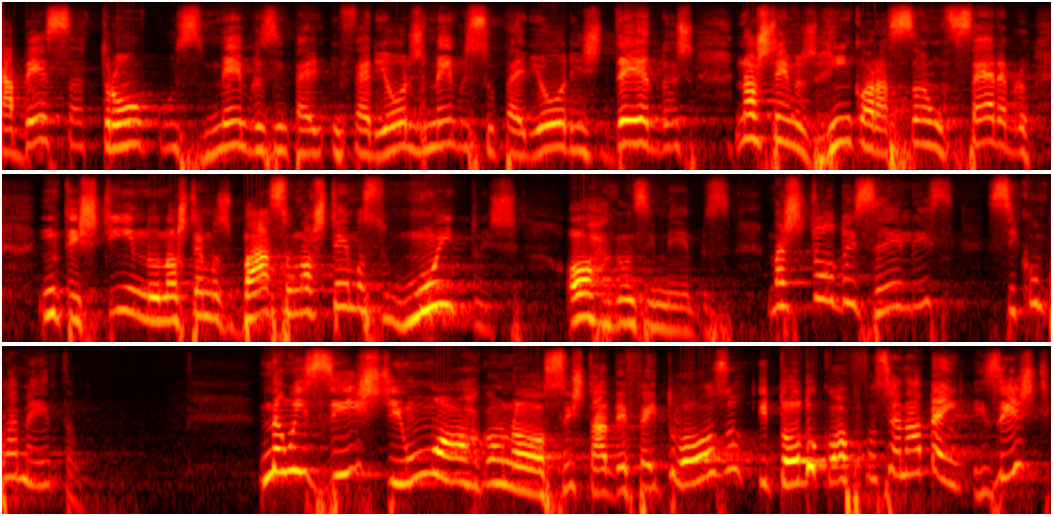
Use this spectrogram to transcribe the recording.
cabeça, troncos, membros inferiores, membros superiores, dedos, nós temos rim, coração, cérebro, intestino, nós temos baço, nós temos muitos órgãos e membros, mas todos eles se complementam. Não existe um órgão nosso estar defeituoso e todo o corpo funcionar bem. Existe?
